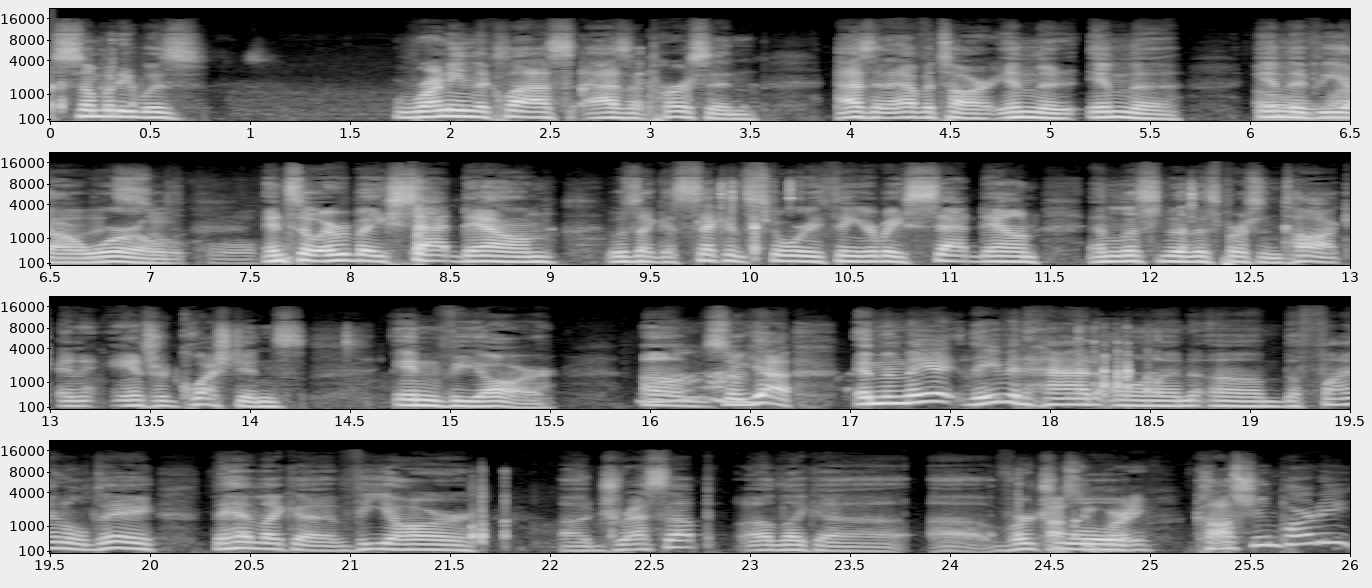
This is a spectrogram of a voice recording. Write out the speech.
somebody was running the class as a person as an avatar in the in the in Oh, the VR wow, world. so cool. And so everybody sat down. It was like a second story thing. Everybody sat down and listened to this person talk and answered questions in VR. Um, so yeah, and then they they even had on um, the final day they had like a VR uh, dress up, uh, like a, a virtual Costume party? costume party,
